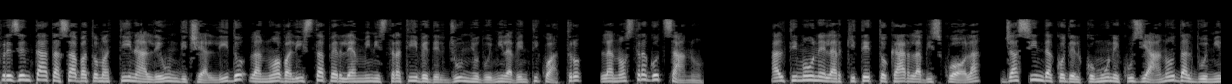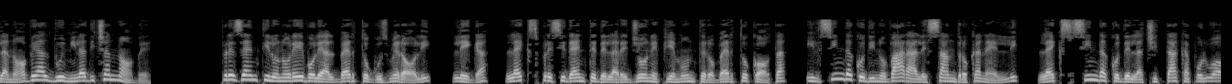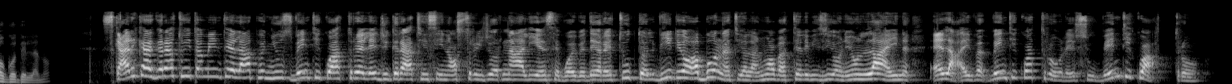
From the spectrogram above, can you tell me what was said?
Presentata sabato mattina alle 11 al Lido la nuova lista per le amministrative del giugno 2024, la nostra Gozzano. Al timone l'architetto Carla Biscuola, già sindaco del comune cusiano dal 2009 al 2019. Presenti l'onorevole Alberto Gusmeroli, Lega, l'ex presidente della regione Piemonte Roberto Cota, il sindaco di Novara Alessandro Canelli, l'ex sindaco della città capoluogo della no- Scarica gratuitamente l'app News24 e leggi gratis i nostri giornali e se vuoi vedere tutto il video abbonati alla nuova televisione online e live 24 ore su 24.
